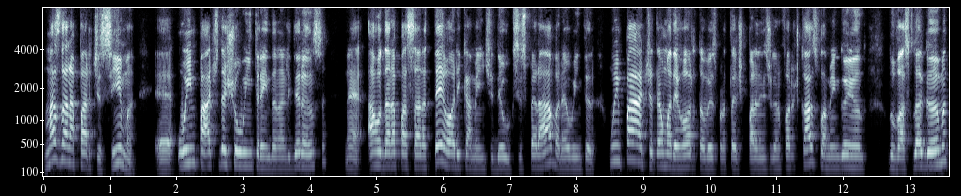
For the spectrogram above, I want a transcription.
Mas lá na parte de cima, é, o empate deixou o Inter ainda na liderança, né? A rodada passada, teoricamente, deu o que se esperava, né? O Inter, um empate, até uma derrota, talvez, para o Atlético Paranaense jogando fora de casa, o Flamengo ganhando do Vasco da Gama.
